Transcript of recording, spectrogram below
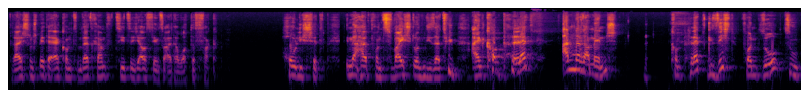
Drei Stunden später, er kommt zum Wettkampf, zieht sich aus, denkt so, Alter, what the fuck? Holy shit. Innerhalb von zwei Stunden dieser Typ, ein komplett anderer Mensch, komplett Gesicht von so zu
